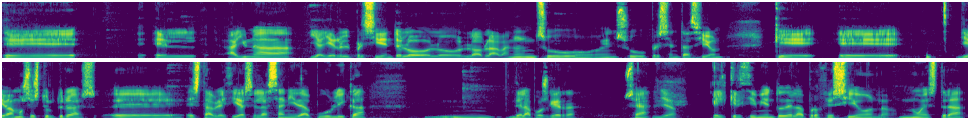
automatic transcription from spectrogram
Eh, el- hay una, y ayer el presidente lo, lo- lo hablaba ¿no? en, su, en su presentación, que eh, llevamos estructuras eh, establecidas en la sanidad pública mm, de la posguerra. O sea, el crecimiento de la profesión Claro. nuestra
